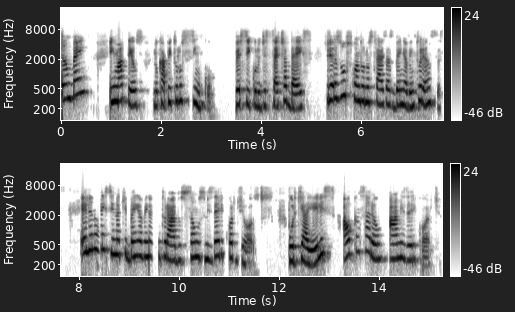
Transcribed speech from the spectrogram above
Também em Mateus, no capítulo 5, versículo de 7 a 10, Jesus, quando nos traz as bem-aventuranças, ele nos ensina que bem-aventurados são os misericordiosos, porque a eles alcançarão a misericórdia.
